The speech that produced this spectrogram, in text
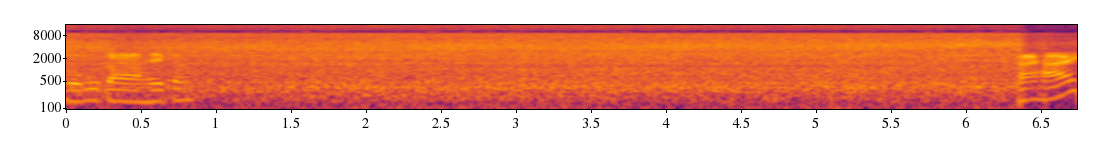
बघू काय आहे का? काय हाय.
